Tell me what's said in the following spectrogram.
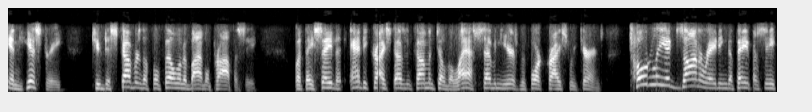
in history to discover the fulfillment of Bible prophecy, but they say that Antichrist doesn't come until the last seven years before Christ returns, totally exonerating the papacy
